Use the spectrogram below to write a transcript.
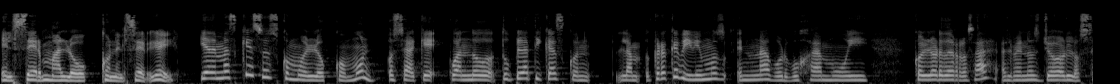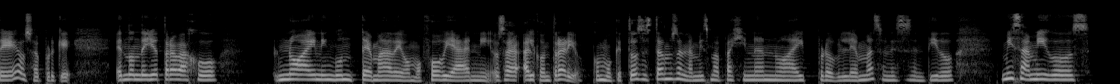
el ser malo con el ser gay. Y además que eso es como lo común. O sea, que cuando tú platicas con la... Creo que vivimos en una burbuja muy color de rosa, al menos yo lo sé, o sea, porque en donde yo trabajo no hay ningún tema de homofobia, ni, o sea, al contrario, como que todos estamos en la misma página, no hay problemas en ese sentido. Mis amigos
